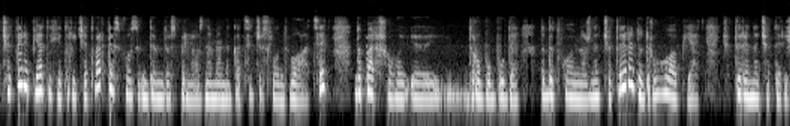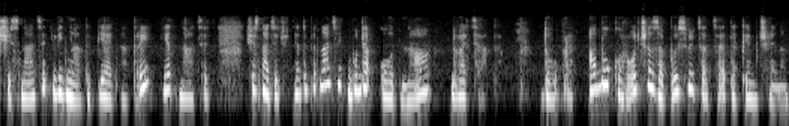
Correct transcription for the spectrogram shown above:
4 п'ятих і 3 четвертих зводимо до спільного знаменника це число 20. До першого е, дробу буде додатковий множник 4, до другого 5. 4 на 4 – 16, відняти 5 на 3 – 15. 16 відняти 15 буде 1 двадцята. Добре. Або коротше записується це таким чином.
